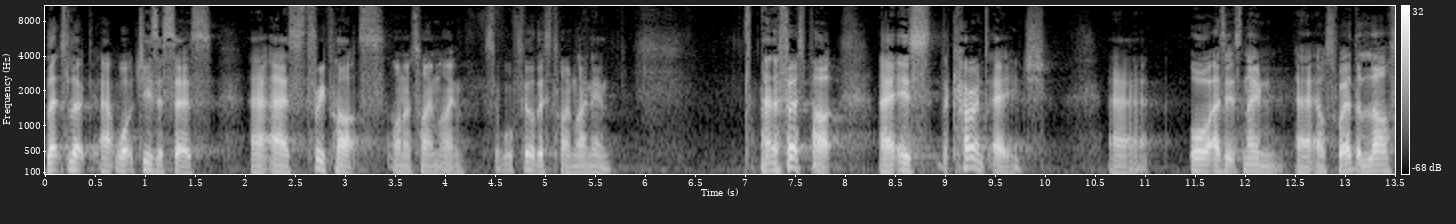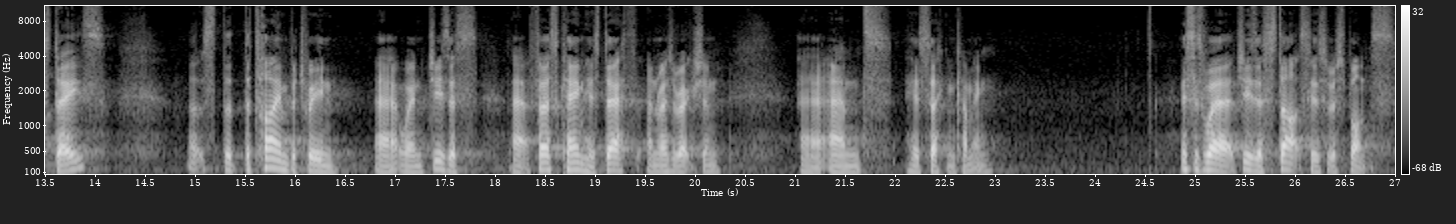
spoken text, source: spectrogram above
Let's look at what Jesus says uh, as three parts on a timeline. So we'll fill this timeline in. And the first part uh, is the current age, uh, or as it's known uh, elsewhere, the last days. That's the, the time between uh, when Jesus uh, first came, his death and resurrection, and his second coming. This is where Jesus starts his response,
